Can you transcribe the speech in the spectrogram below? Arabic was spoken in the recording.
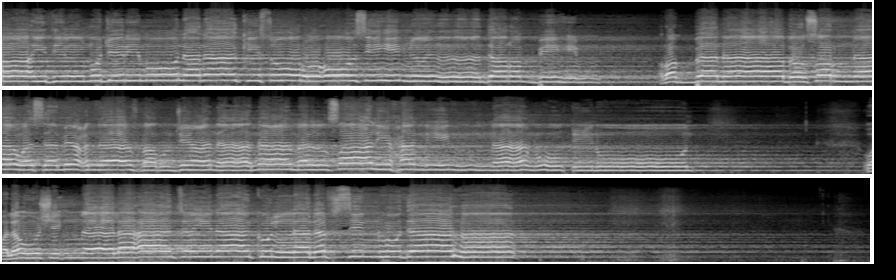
إذ المجرمون ناكسوا رؤوسهم عند ربهم. ربنا أبصرنا وسمعنا فارجعنا نعمل صالحا إنا موقنون. ولو شئنا لآتينا كل نفس هداها.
